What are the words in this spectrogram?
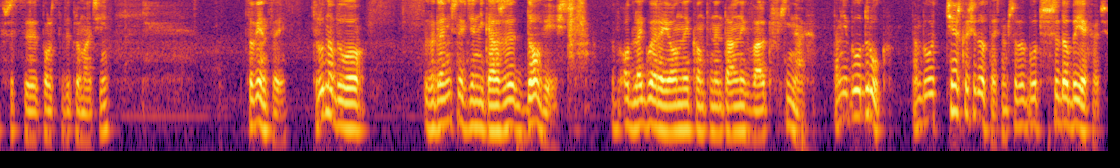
wszyscy polscy dyplomaci. Co więcej, trudno było zagranicznych dziennikarzy dowieść w odległe rejony kontynentalnych walk w Chinach. Tam nie było dróg. Tam było ciężko się dostać. Tam trzeba było trzy doby jechać.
